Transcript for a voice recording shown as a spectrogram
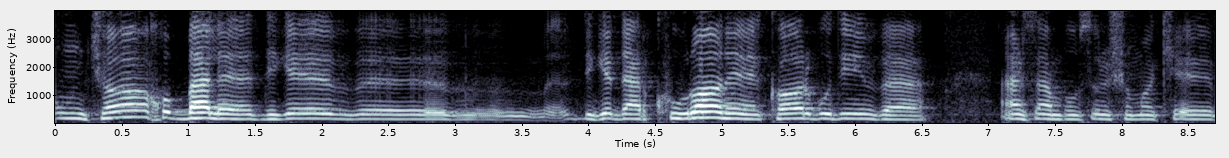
اونجا خب بله دیگه دیگه در کوران کار بودیم و ارزم به حضور شما که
